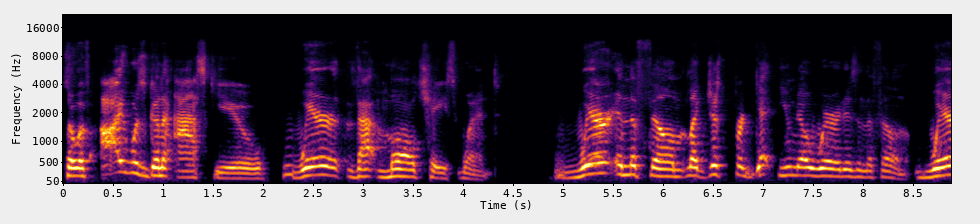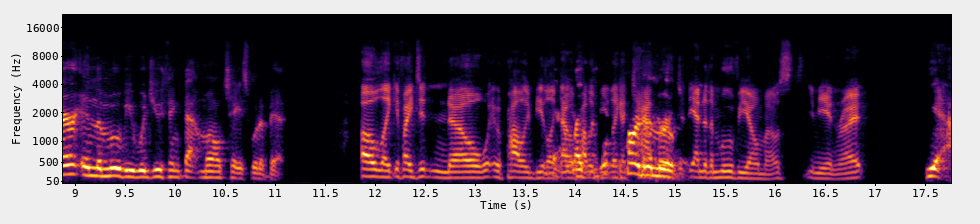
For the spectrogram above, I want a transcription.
So if I was gonna ask you where that mall chase went, where in the film, like just forget you know where it is in the film, where in the movie would you think that mall chase would have been? Oh, like if I didn't know, it would probably be like yeah, that would like, probably be like a tapper at the end of the movie almost. You mean right? Yeah.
